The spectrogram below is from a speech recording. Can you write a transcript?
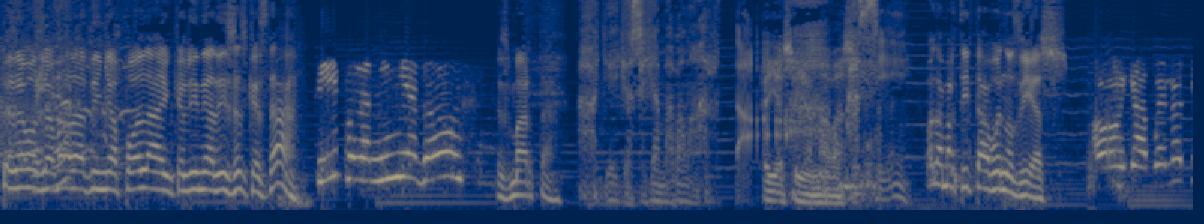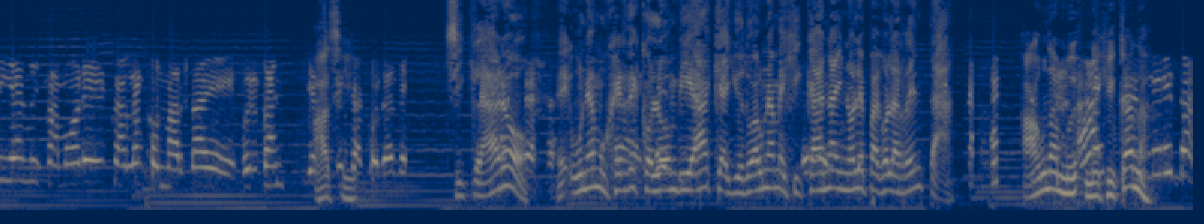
Tenemos llamada, niña Pola. ¿En qué línea dices que está? Sí, por la niña 2. Es Marta. Ay, ella se llamaba Marta. Ella se llamaba así. Ah, sí. Hola, Martita, buenos días. Oiga, buenos días, mis amores. Hablan con Marta de Burbank. Ah, sí. se acuerdan de Sí, claro. Eh, una mujer de Colombia que ayudó a una mexicana y no le pagó la renta. ¿A una mexicana? linda.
